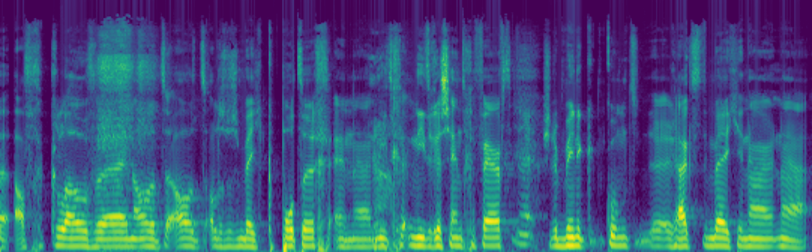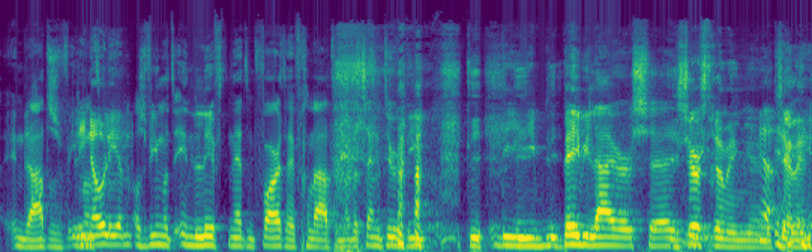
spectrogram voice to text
eh, afgekloven en al het, al het, alles was een beetje kapottig en eh, Ja. niet, niet recent geverfd. Nee. Als je er binnenkomt, eh, ruikt het een beetje naar, nou ja, inderdaad alsof iemand, Linoleum. alsof iemand in de lift net een fart heeft gelaten. Maar dat zijn natuurlijk die, Die, die, die eh, die die- surfstrumming eh, Ja. challenge.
